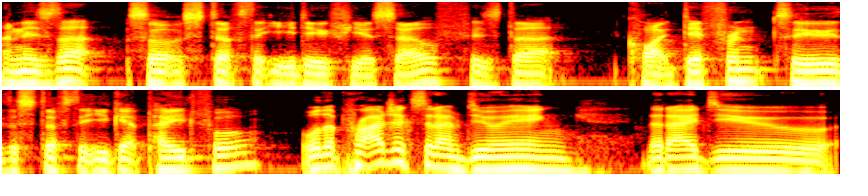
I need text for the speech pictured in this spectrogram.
And is that sort of stuff that you do for yourself? Is that quite different to the stuff that you get paid for? Well, the projects that I'm doing that I do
